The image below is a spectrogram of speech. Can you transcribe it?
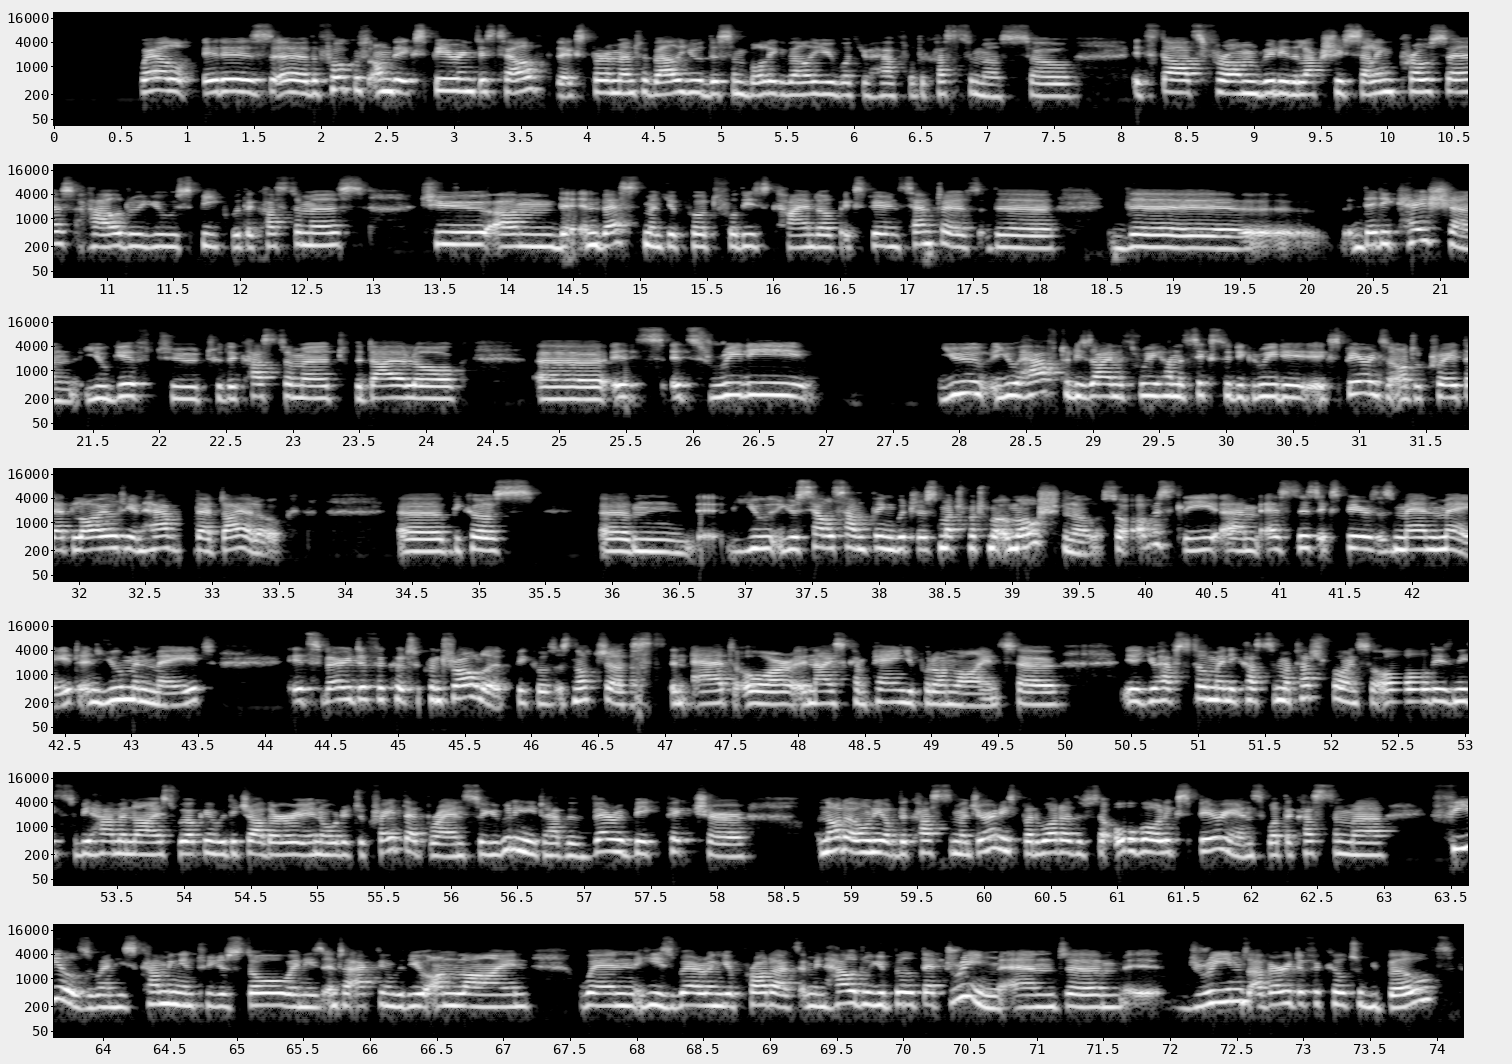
Well, it is uh, the focus on the experience itself, the experimental value, the symbolic value, what you have for the customers. So it starts from really the luxury selling process. How do you speak with the customers? To um, the investment you put for these kind of experience centers, the the dedication you give to to the customer, to the dialogue. Uh, it's it's really you you have to design a 360 degree experience in order to create that loyalty and have that dialogue. Uh, because um, you you sell something which is much much more emotional. So obviously um, as this experience is man-made and human-made it's very difficult to control it because it's not just an ad or a nice campaign you put online. So you have so many customer touch points. So all these needs to be harmonized, working with each other in order to create that brand. So you really need to have a very big picture not only of the customer journeys, but what are the overall experience, what the customer feels when he's coming into your store, when he's interacting with you online, when he's wearing your products. I mean, how do you build that dream? And um, dreams are very difficult to be built.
